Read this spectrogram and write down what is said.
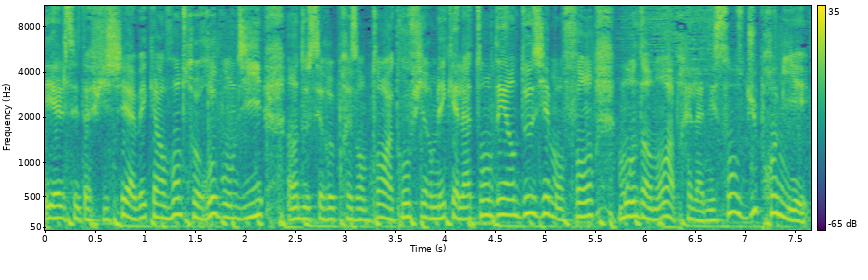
et elle s'est affichée avec un ventre rebondi. Un de ses représentants a confirmé qu'elle attendait un deuxième enfant moins d'un an après la naissance du premier.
